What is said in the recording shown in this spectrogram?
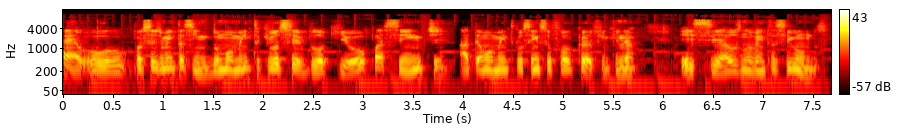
É, o procedimento, assim, do momento que você bloqueou o paciente até o momento que você insuflou o cuff, entendeu? Esse é os 90 segundos.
